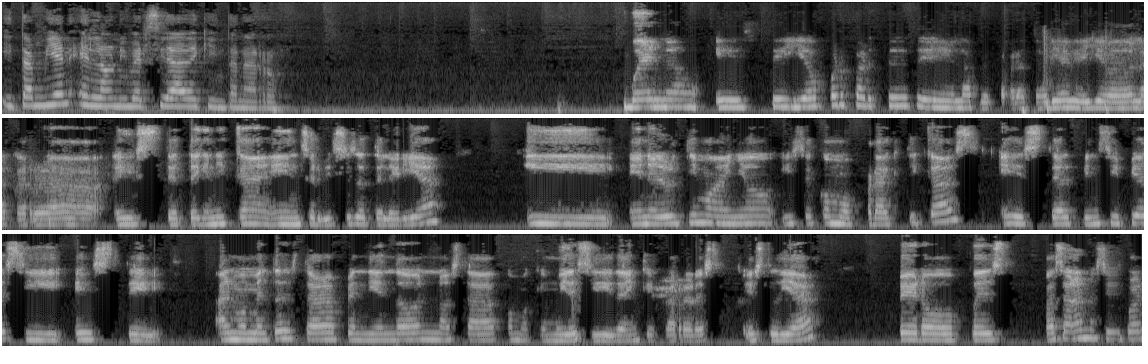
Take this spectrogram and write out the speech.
y también en la Universidad de Quintana Roo? Bueno, este, yo por parte de la preparatoria había llevado la carrera este, técnica en servicios de hotelería y en el último año hice como prácticas. Este, al principio sí, este, al momento de estar aprendiendo no estaba como que muy decidida en qué carrera estudiar, pero pues pasaron así por,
